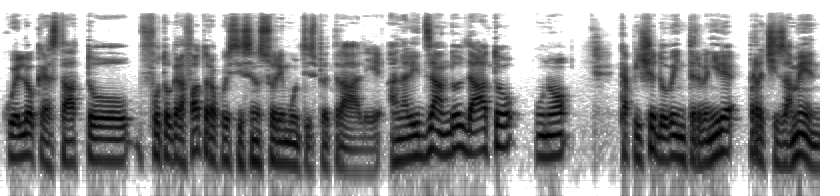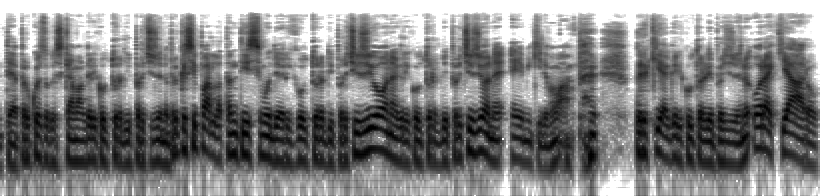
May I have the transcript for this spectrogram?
quello che è stato fotografato da questi sensori multispettrali. Analizzando il dato, uno capisce dove intervenire precisamente. È per questo che si chiama agricoltura di precisione, perché si parla tantissimo di agricoltura di precisione, agricoltura di precisione, e mi chiedevo, ma perché agricoltura di precisione? Ora è chiaro,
